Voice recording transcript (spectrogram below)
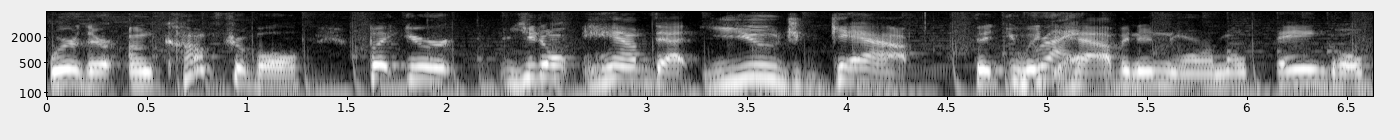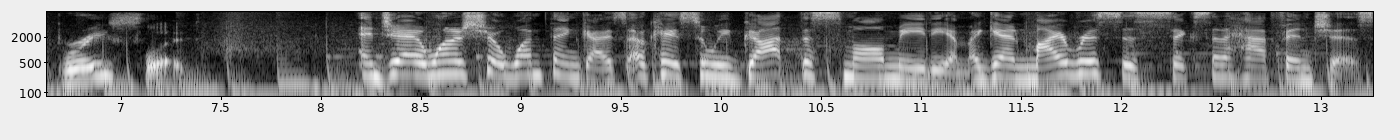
where they're uncomfortable, but you're you don't have that huge gap that you would right. have in a normal bangle bracelet. And Jay, I wanna show one thing, guys. Okay, so we've got the small medium. Again, my wrist is six and a half inches.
